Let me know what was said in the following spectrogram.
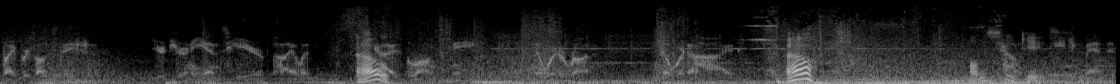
Viper's on station. Your journey ends here, Oh. Guys belong to me. Nowhere to run. Nowhere to hide. Oh! On Now, Seagate. engaging bandit.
